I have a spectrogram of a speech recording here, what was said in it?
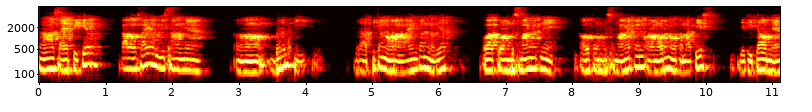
uh, saya pikir kalau saya misalnya uh, berhenti, berarti kan orang lain kan ngelihat wah kurang bersemangat nih. Kalau kurang bersemangat kan orang-orang otomatis jadi down ya.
